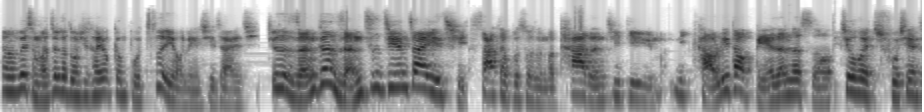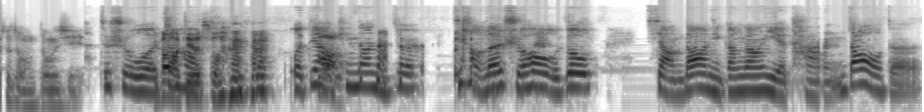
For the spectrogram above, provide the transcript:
那么为什么这个东西它又跟不自由联系在一起？就是人跟人之间在一起，萨特不说什么他人即地狱嘛？你考虑到别人的时候，就会出现这种东西。就是我接着说。我正好听到你这儿讲的时候，我就想到你刚刚也谈到的，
